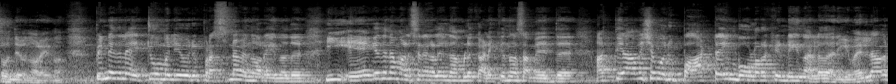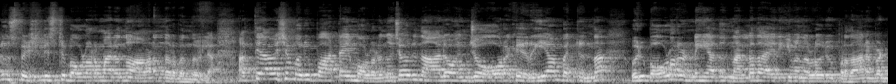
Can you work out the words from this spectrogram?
ചോദ്യം എന്ന് പറയുന്നത്. പിന്നെ ഇതിൽ ഏറ്റവും വലിയ ഒരു പ്രശ്നം എന്ന് പറയുന്നത് ഈ ഏകദിന മത്സരങ്ങളിൽ നമ്മൾ കളിക്കുന്ന സമയത്ത് അത്യാവശ്യം ഒരു പാർട്ട് ടൈം ബോളറൊക്കെ ഉണ്ടെങ്കിൽ നല്ലതായിരിക്കും. എല്ലാവരും സ്പെഷ്യലിസ്റ്റ് ബൗളർമാരൊന്നും ആവണം നിർബന്ധമില്ല. അത്യാവശ്യം ഒരു പാർട്ട് ടൈം ബൗളർ എന്ന് വെച്ചാൽ ഒരു നാലോ അഞ്ചോ ഓവറൊക്കെ എറിയാൻ പറ്റുന്ന ഒരു ബൗളർ ഉണ്ടെങ്കിൽ അത് നല്ലതായിരിക്കും എന്നുള്ള ഒരു പ്രധാനപ്പെട്ട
